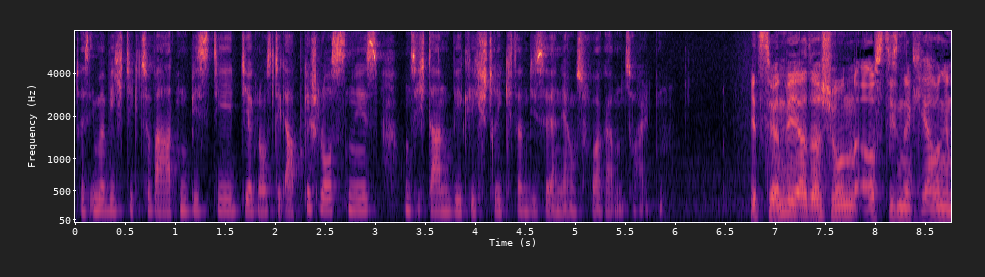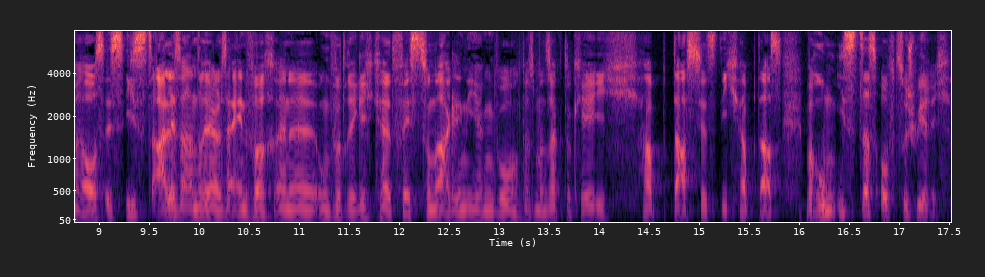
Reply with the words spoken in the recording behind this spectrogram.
da ist immer wichtig zu warten, bis die Diagnostik abgeschlossen ist und sich dann wirklich strikt an diese Ernährungsvorgaben zu halten. Jetzt hören wir ja da schon aus diesen Erklärungen raus, es ist alles andere als einfach, eine Unverträglichkeit festzunageln irgendwo, dass man sagt, okay, ich habe das jetzt, ich habe das. Warum ist das oft so schwierig?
